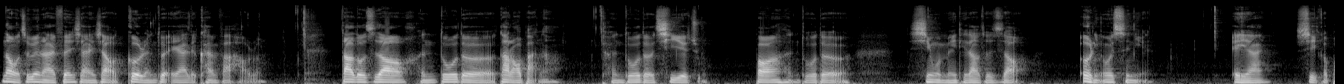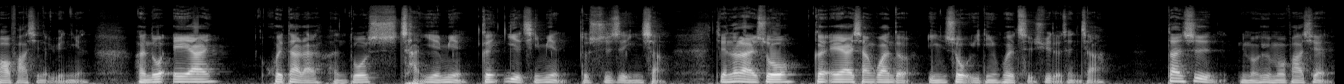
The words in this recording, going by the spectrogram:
那我这边来分享一下我个人对 AI 的看法好了。大家都知道，很多的大老板啊，很多的企业主，包含很多的新闻媒体，大家都知道，二零二四年 AI 是一个爆发性的元年，很多 AI 会带来很多产业面跟业绩面的实质影响。简单来说，跟 AI 相关的营收一定会持续的增加，但是你们有没有发现，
